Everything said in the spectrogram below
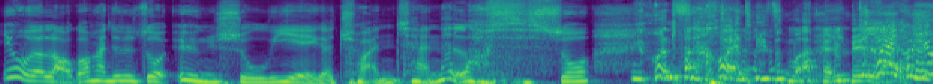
因为我的老公他就是做运输业一个船产，那老实说，我的快递怎么还没来？因为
